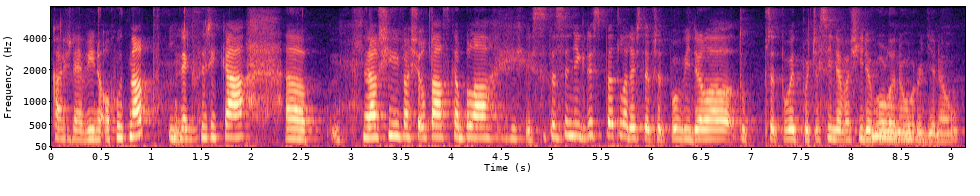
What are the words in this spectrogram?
každé víno ochutnat, mm. jak se říká. Eh, další vaše otázka byla... Jestli jste se někdy spletla, když jste předpovídala tu předpověď počasí na vaší dovolenou mm. Rodinou?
